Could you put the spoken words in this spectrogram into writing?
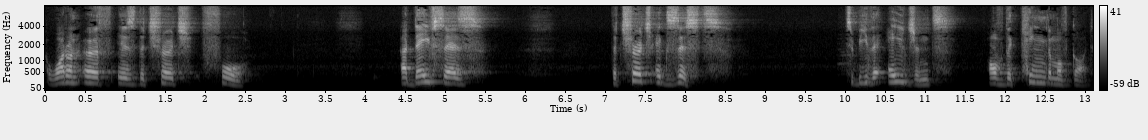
What on Earth is the Church For? Uh, Dave says, The church exists to be the agent of the kingdom of God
